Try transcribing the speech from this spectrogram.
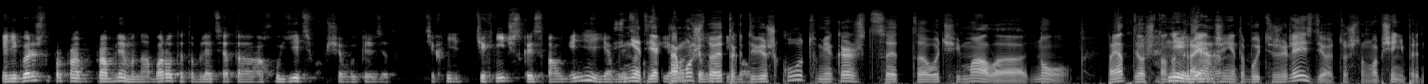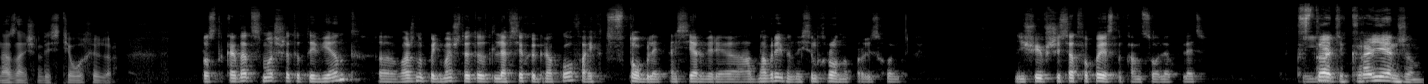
Я не говорю, что про про- проблема, наоборот, это, блядь, это охуеть вообще выглядит. Техни- Техническое исполнение, я, блядь, Нет, я к тому, вообще что это к движку, то, мне кажется, это очень мало. Ну, понятное дело, что на я- CryEngine это будет тяжелее сделать, то что он вообще не предназначен для сетевых игр. Просто когда ты смотришь этот ивент, э, важно понимать, что это для всех игроков, а их 100, блядь, на сервере одновременно и синхронно происходит. Еще и в 60 FPS на консолях, блядь. Кстати, CryEngine.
